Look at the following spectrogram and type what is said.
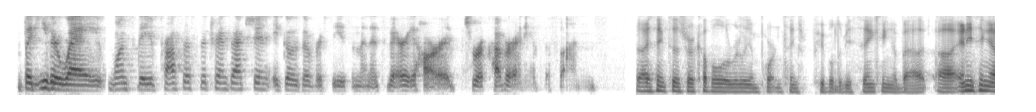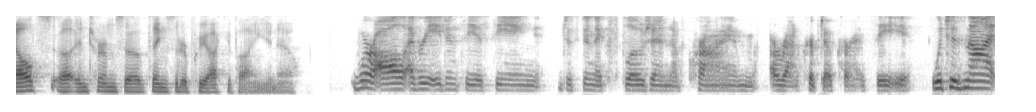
But either way once they've processed the transaction it goes overseas and then it's very hard to recover any of the funds. I think those are a couple of really important things for people to be thinking about. Uh, anything else uh, in terms of things that are preoccupying you now? We're all every agency is seeing just an explosion of crime around cryptocurrency which is not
